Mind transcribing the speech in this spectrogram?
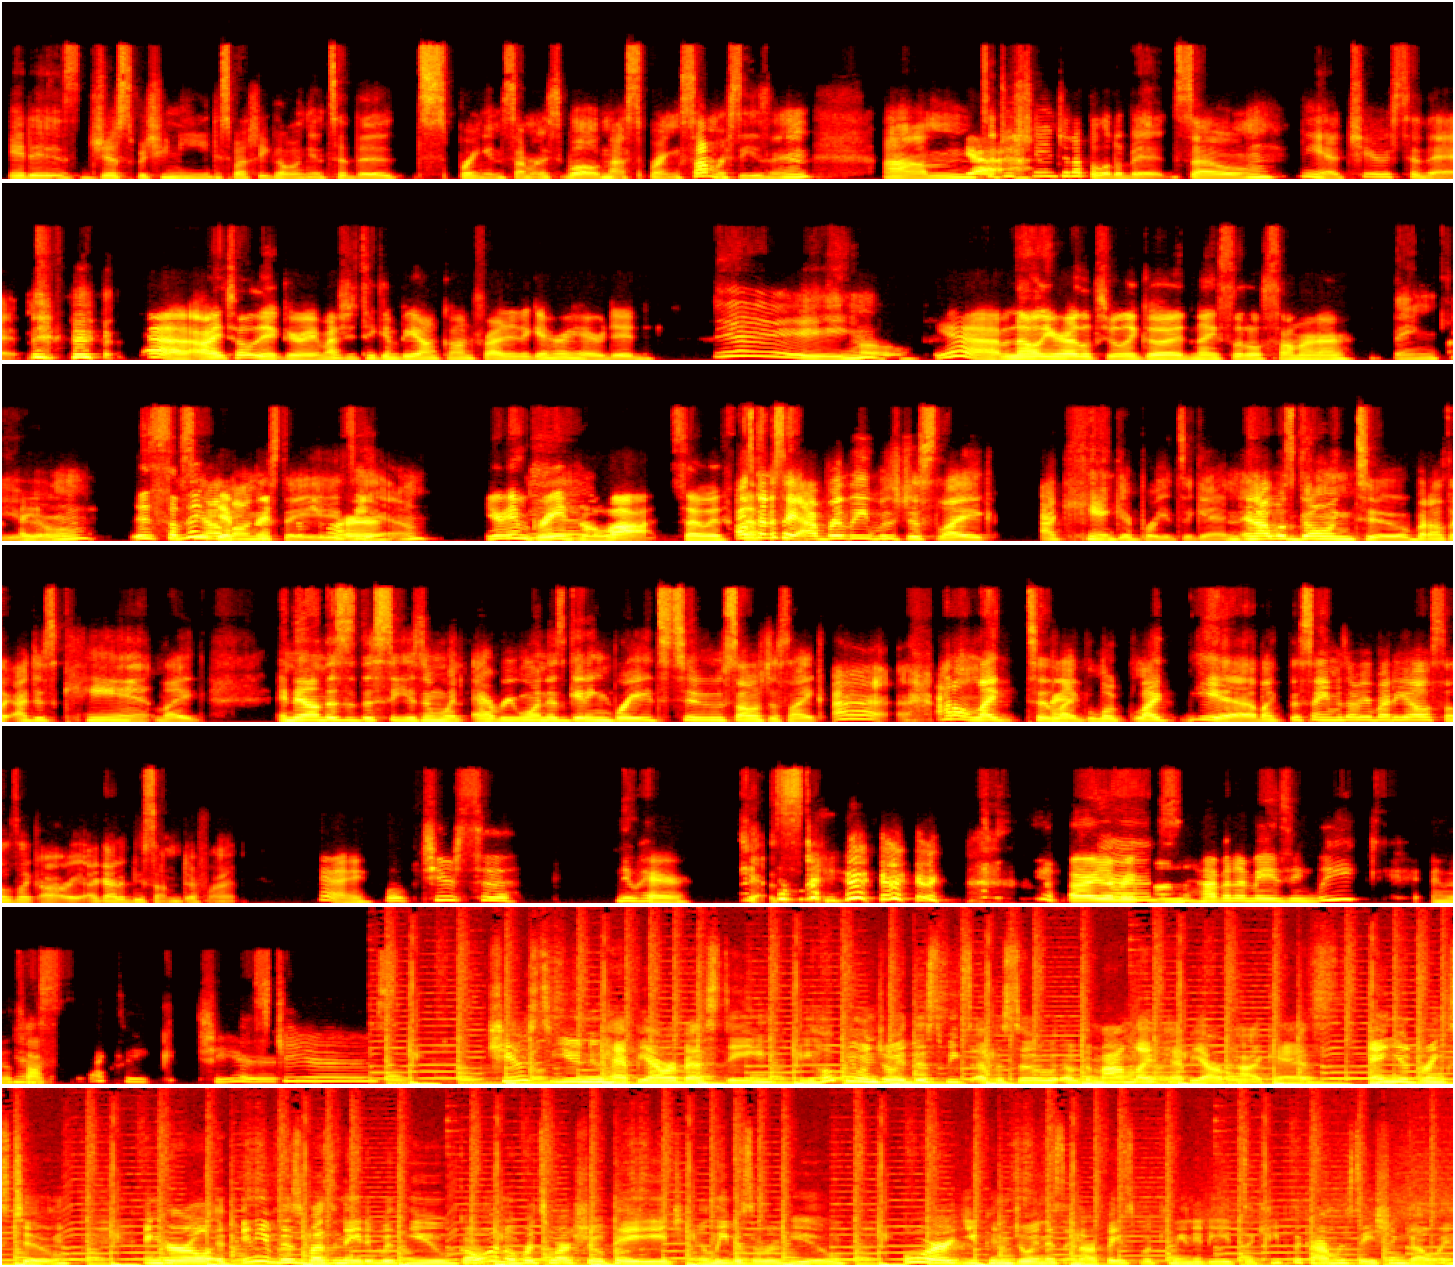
it is just what you need, especially going into the spring and summer. Well, not spring, summer season, um, yeah. to just change it up a little bit. So yeah, cheers to that. yeah, I totally agree. I'm actually taking Bianca on Friday to get her hair did. Yay! So, yeah, no, your hair looks really good. Nice little summer. Thank you. It's something we'll different. Sure. Yeah, you're in braids yeah. a lot, so it's. I was gonna say I really was just like I can't get braids again, and I was going to, but I was like I just can't like and now this is the season when everyone is getting braids too. So I was just like, I I don't like to right. like look like yeah, like the same as everybody else. So I was like, all right, I gotta do something different. Okay. Well, cheers to new hair. Yes. all right, yes. everyone. Have an amazing week. And we'll yes. talk next week. Cheers. Yes, cheers. Cheers to you, new happy hour bestie. We hope you enjoyed this week's episode of the Mom Life Happy Hour podcast and your drinks too. And girl, if any of this resonated with you, go on over to our show page and leave us a review, or you can join us in our Facebook community to keep the conversation going.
